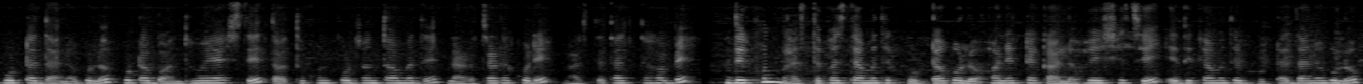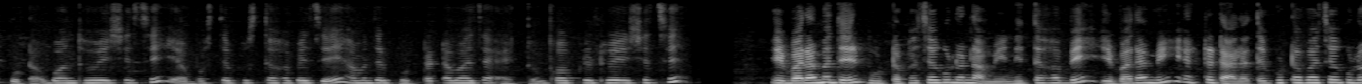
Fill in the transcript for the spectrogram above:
ভুট্টার দানাগুলো ফোটা বন্ধ হয়ে আসছে, ততক্ষণ পর্যন্ত আমাদের নাড়াচাড়া করে ভাজতে থাকতে হবে। দেখুন, ভাজতে ভাজতে আমাদের ভুট্টাগুলো অনেকটা কালো হয়ে এসেছে। এদিকে আমাদের ভুট্টার দানাগুলো ফোটাও বন্ধ হয়ে এসেছে। এ অবস্থায় বুঝতে হবে যে আমাদের ভুট্টাটা ভাজা একদম কমপ্লিট হয়ে এসেছে। এবার আমাদের ভুট্টা ভাজাগুলো নামিয়ে নিতে হবে। এবার আমি একটা ডালাতে ভুট্টা ভাজাগুলো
